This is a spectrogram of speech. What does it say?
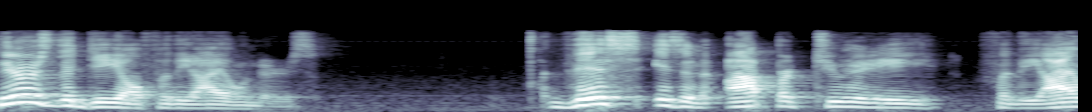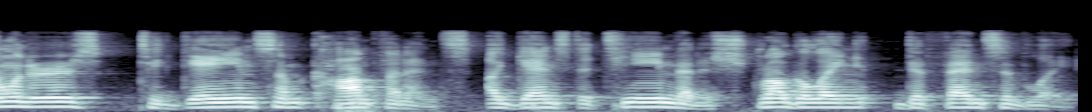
Here's the deal for the Islanders this is an opportunity for the Islanders to gain some confidence against a team that is struggling defensively.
